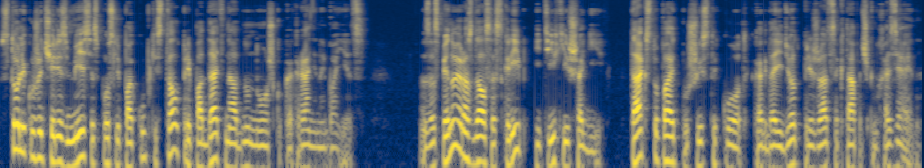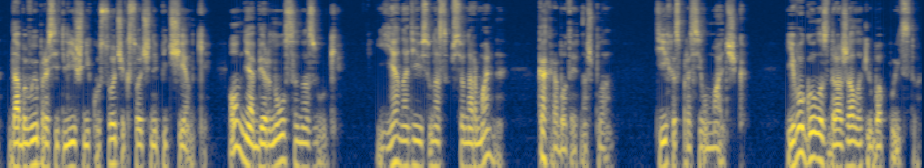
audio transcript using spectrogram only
столик уже через месяц после покупки стал припадать на одну ножку, как раненый боец. За спиной раздался скрип и тихие шаги. Так ступает пушистый кот, когда идет прижаться к тапочкам хозяина, дабы выпросить лишний кусочек сочной печенки. Он не обернулся на звуки. «Я надеюсь, у нас все нормально? Как работает наш план?» – тихо спросил мальчик. Его голос дрожал от любопытства,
